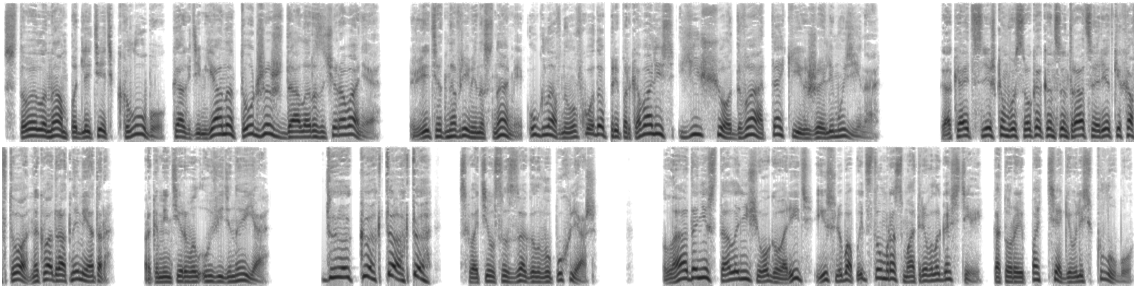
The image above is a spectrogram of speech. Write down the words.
Стоило нам подлететь к клубу, как Демьяна тут же ждала разочарования. Ведь одновременно с нами у главного входа припарковались еще два таких же лимузина. «Какая-то слишком высокая концентрация редких авто на квадратный метр», — прокомментировал увиденное я. «Да как так-то?» — схватился за голову пухляж. Лада не стала ничего говорить и с любопытством рассматривала гостей, которые подтягивались к клубу.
